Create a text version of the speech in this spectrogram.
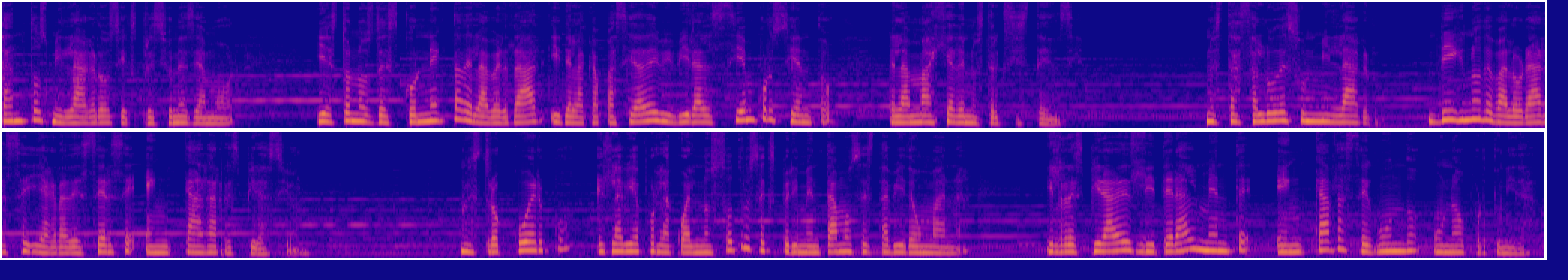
tantos milagros y expresiones de amor y esto nos desconecta de la verdad y de la capacidad de vivir al 100% de la magia de nuestra existencia. Nuestra salud es un milagro, digno de valorarse y agradecerse en cada respiración. Nuestro cuerpo es la vía por la cual nosotros experimentamos esta vida humana y respirar es literalmente en cada segundo una oportunidad.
